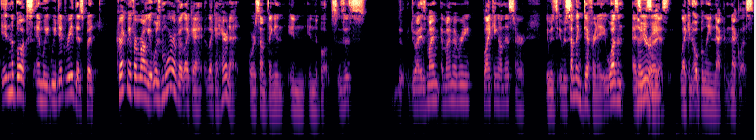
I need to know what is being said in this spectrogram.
in the books, and we we did read this, but correct me if I'm wrong. It was more of a like a like a hairnet or something in in in the books. Is this do I is my am my memory blanking on this or it was it was something different. It wasn't as No, easy right. as like an opaline neck necklace.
